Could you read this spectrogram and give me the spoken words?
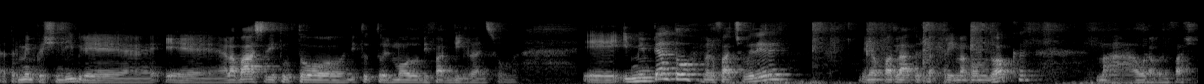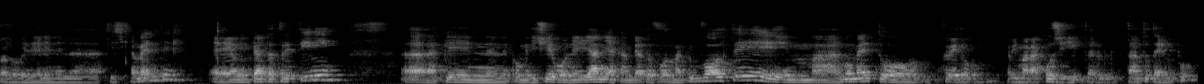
eh, per me è imprescindibile è alla base di tutto, di tutto il modo di far birra, insomma. E il mio impianto ve lo faccio vedere, ve ne ho parlato già prima con Doc, ma ora ve lo faccio proprio vedere nel, fisicamente. È un impianto a trettini, eh, che come dicevo negli anni ha cambiato forma più volte, ma al momento credo rimarrà così per tanto tempo.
